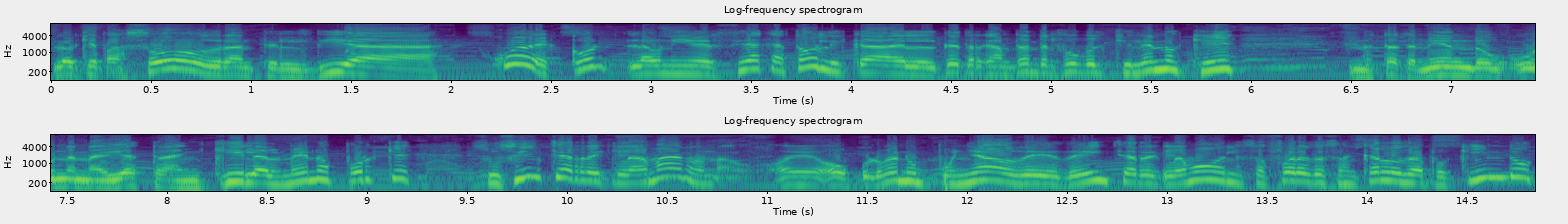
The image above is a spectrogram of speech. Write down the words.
lo que pasó durante el día jueves con la Universidad Católica, el tetracampeón del fútbol chileno que no está teniendo una Navidad tranquila al menos porque sus hinchas reclamaron, eh, o por lo menos un puñado de, hinchas reclamó en las afueras de San Carlos de Apoquindo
